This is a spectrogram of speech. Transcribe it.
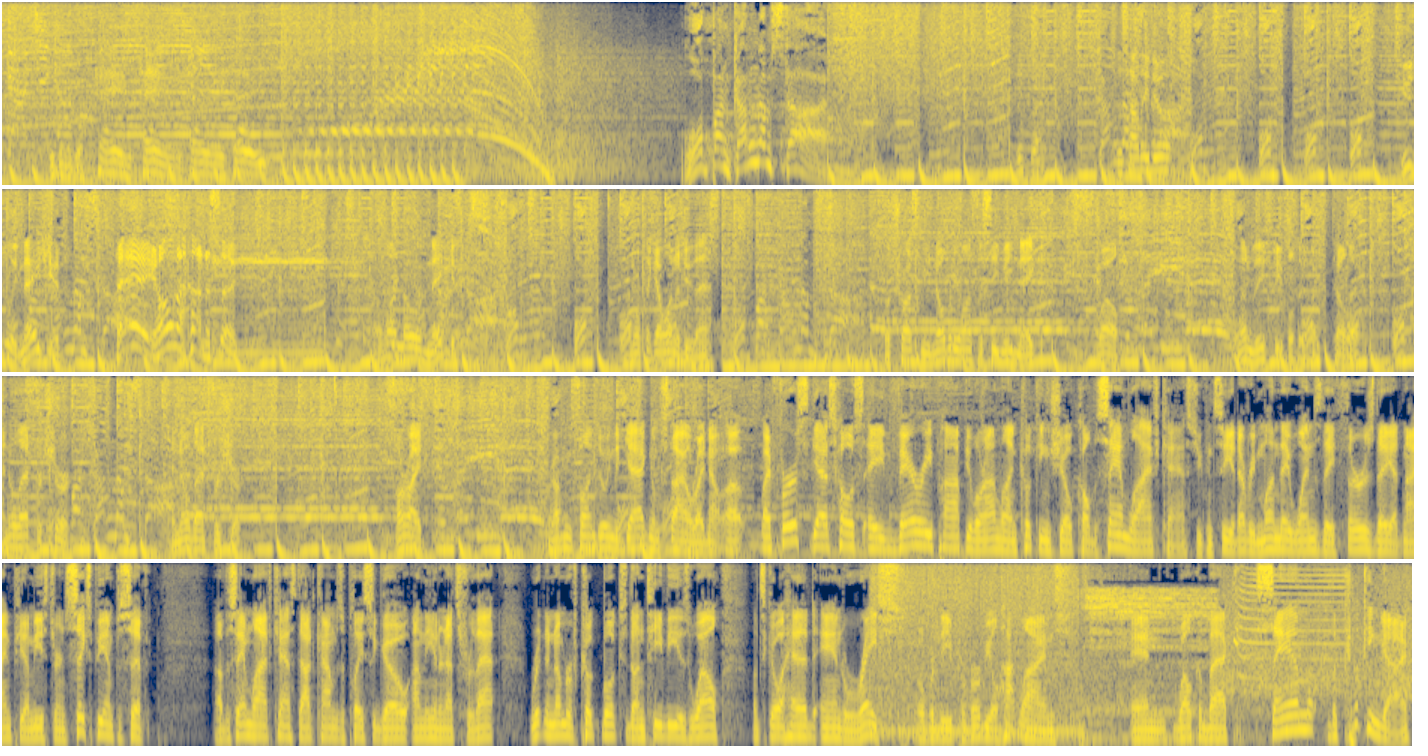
We're gonna go hey, hey, hey, hey. Open Gangnam Style. This? This how they do it? Usually naked. Hey, hold on a sec. I want no nakedness. I don't think I want to do that. But trust me, nobody wants to see me naked. Well, none of these people do. I can tell that. I know that for sure. I know that for sure. All right. We're having fun doing the Gangnam style right now. Uh, my first guest hosts a very popular online cooking show called the Sam Livecast. You can see it every Monday, Wednesday, Thursday at 9 p.m. Eastern, 6 p.m. Pacific. Uh, the SamLivecast.com is a place to go on the internets for that. Written a number of cookbooks, done TV as well. Let's go ahead and race over the proverbial hotlines and welcome back Sam, the cooking guy,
